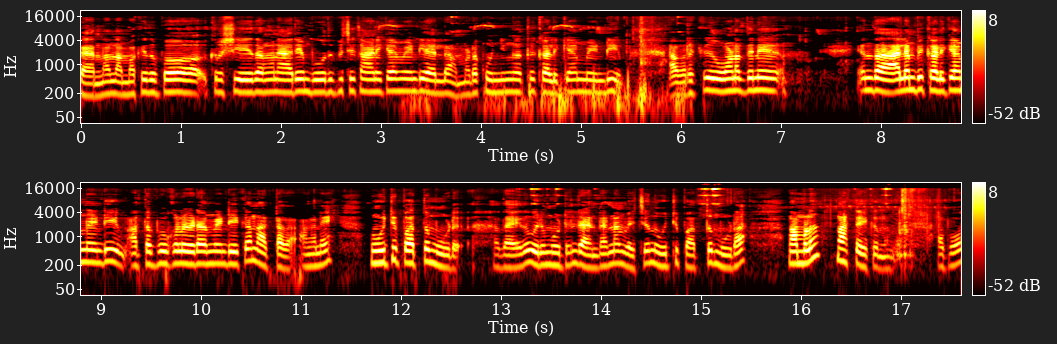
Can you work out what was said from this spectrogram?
കാരണം നമുക്കിതിപ്പോൾ കൃഷി ചെയ്ത് അങ്ങനെ ആരെയും ബോധിപ്പിച്ച് കാണിക്കാൻ വേണ്ടിയല്ല. നമ്മുടെ കുഞ്ഞുങ്ങൾക്ക് കളിക്കാൻ വേണ്ടിയും അവർക്ക് ഓണത്തിന് എന്താ അലമ്പി കളിക്കാൻ വേണ്ടിയും അത്തപ്പൂക്കൾ ഇടാൻ വേണ്ടിയൊക്കെ നട്ടതാണ് അങ്ങനെ നൂറ്റി പത്ത് മൂട് അതായത് ഒരു മൂട്ടിൽ രണ്ടെണ്ണം വെച്ച് നൂറ്റി പത്ത് മൂട നമ്മൾ നട്ടേക്കുന്നത്. അപ്പോൾ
